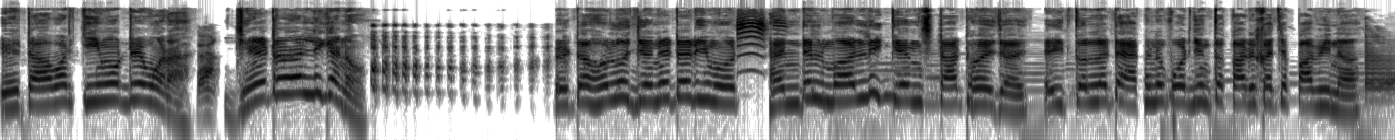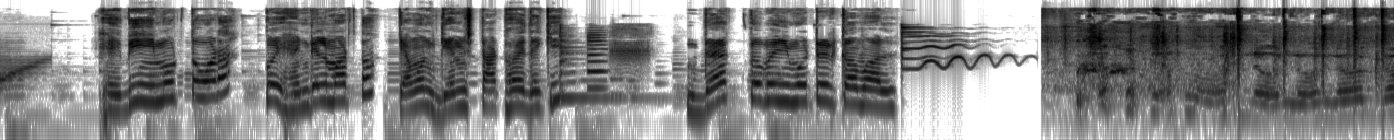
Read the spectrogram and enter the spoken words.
এটা আবার কি ইমোট রে মারা? জেনারেটর আনলি কেন? এটা হলো জেনারেটর ইমোট। হ্যান্ডেল মারলি গেম স্টার্ট হয়ে যায়। এই তল্লাটা এখনও পর্যন্ত কারোর কাছে পাবি না। হেভি ইমোট তো মারা? কই হ্যান্ডেল মারতো কেমন গেম স্টার্ট হয় দেখি। দেখ তবে ইমোটের কামাল। No, no, no, no.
